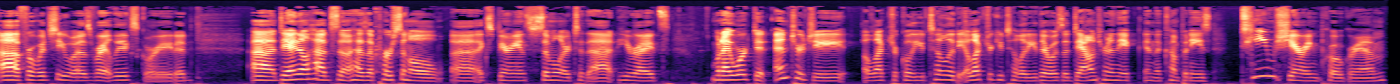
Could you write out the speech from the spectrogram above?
Uh, for which he was rightly excoriated. Uh, Daniel had some, has a personal uh, experience similar to that. He writes, "When I worked at Entergy Electrical Utility, Electric Utility, there was a downturn in the in the company's team sharing program."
